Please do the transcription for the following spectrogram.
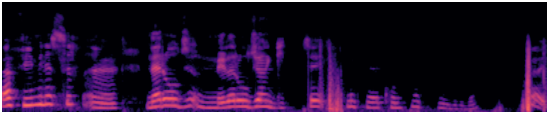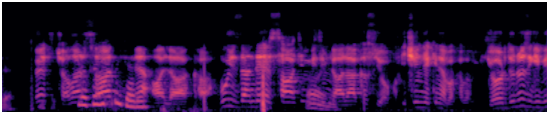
Ben filmine sırf e, nere olacağı, neler olacağını gitse gitmek için yani konuşmak için gideceğim. Öyle. Evet çalar Yoksa saat ne alaka? Bu yüzden de saatin bizimle Aynen. alakası yok. İçindekine bakalım biz. Gördüğünüz gibi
